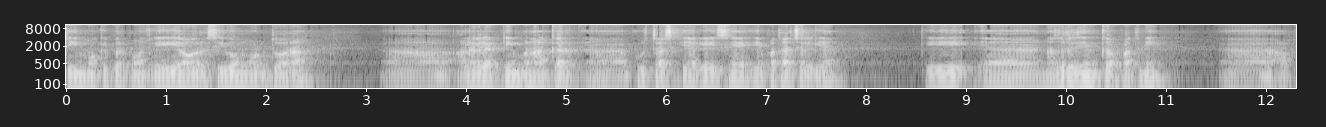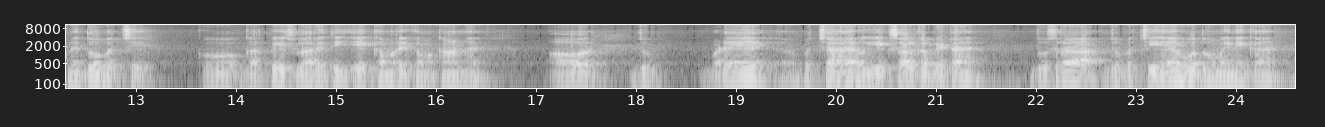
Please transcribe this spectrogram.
टीम मौके पर पहुँच गई और सीओ मोड द्वारा अलग अलग टीम बनाकर पूछताछ किया गया। इससे ये पता चल गया कि नजरुद्दीन का पत्नी अपने दो बच्चे को घर पे ही सुला रही थी। एक कमरे का मकान है और जो बड़े बच्चा है वो एक साल का बेटा है। दूसरा जो बच्ची है वो दो महीने का है।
